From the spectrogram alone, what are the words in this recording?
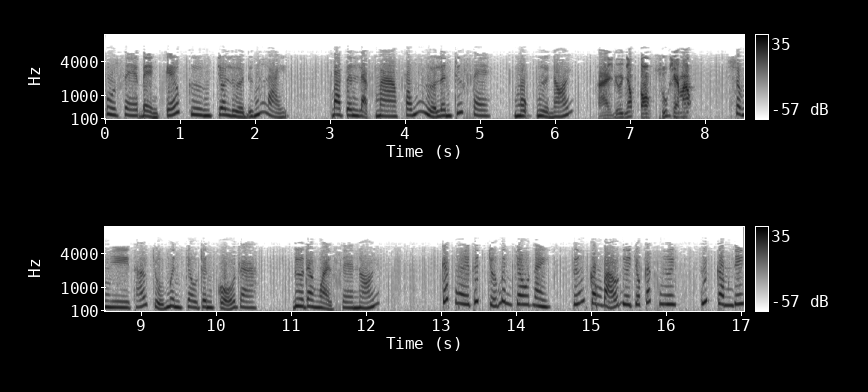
Phu xe bèn kéo cương cho lừa đứng lại. Ba tên lạc ma phóng ngựa lên trước xe. Một người nói. Hai đứa nhóc con xuống xe mau. Sông Nhi tháo chuỗi Minh Châu trên cổ ra. Đưa ra ngoài xe nói. Các ngươi thích chuỗi Minh Châu này. Tướng công bảo đưa cho các ngươi. Tước cầm đi.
